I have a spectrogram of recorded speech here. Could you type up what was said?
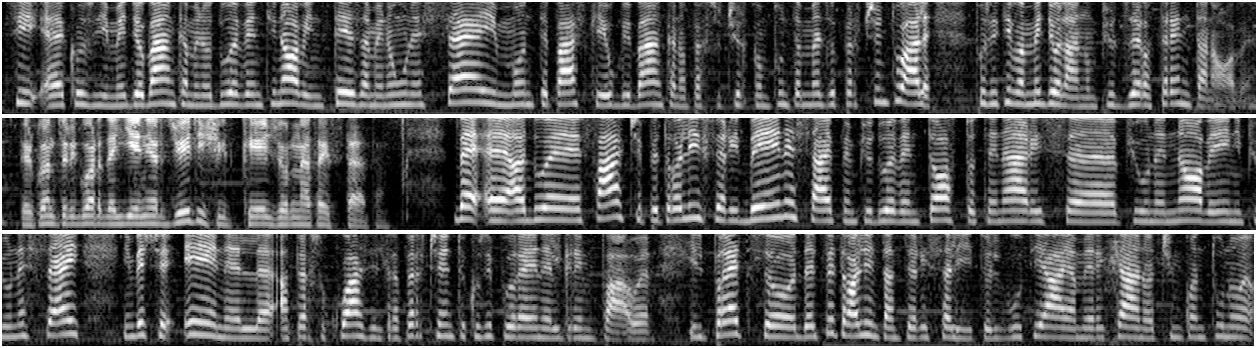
Sì, è così. Mediobanca meno 2,29, Intesa meno 1,6, Montepaschi e Ubi Banca hanno perso circa un punto e mezzo percentuale, positiva Mediolanum più 0,39. Per quanto riguarda gli energetici, che giornata è stata? Beh, eh, a due facce, petroliferi bene, Saipem più 2,28, Tenaris eh, più 1,9, Eni più 1,6, invece Enel ha perso quasi il 3% e così pure Enel Green Power. Il prezzo del petrolio intanto è risalito, il VTI americano a 51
